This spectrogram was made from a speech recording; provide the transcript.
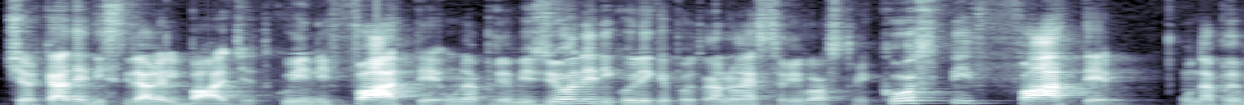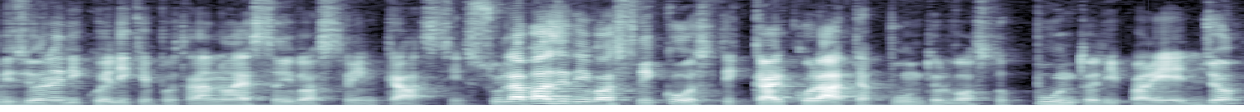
cercate di stilare il budget, quindi fate una previsione di quelli che potranno essere i vostri costi, fate una previsione di quelli che potranno essere i vostri incassi. Sulla base dei vostri costi calcolate appunto il vostro punto di pareggio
